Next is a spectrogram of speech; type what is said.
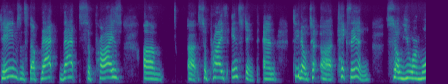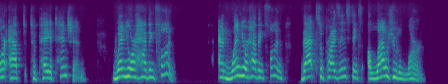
games and stuff, that that surprise um, uh, surprise instinct and you know to, uh, kicks in, so you are more apt to pay attention when you're having fun. And when you're having fun, that surprise instinct allows you to learn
